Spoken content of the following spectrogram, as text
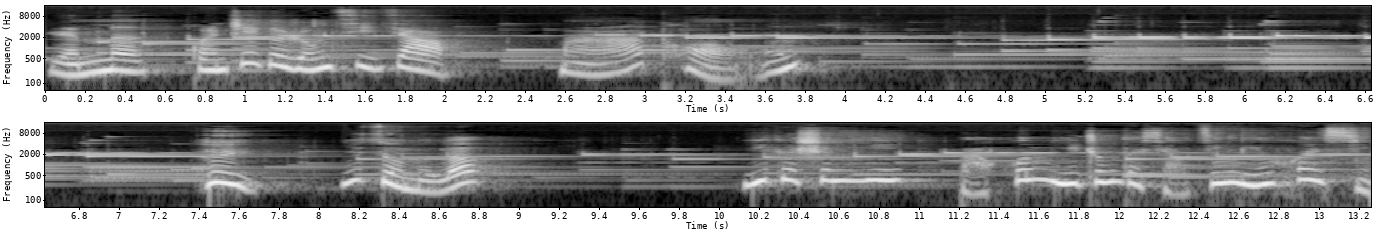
人们管这个容器叫马桶。嘿。你怎么了？一个声音把昏迷中的小精灵唤醒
